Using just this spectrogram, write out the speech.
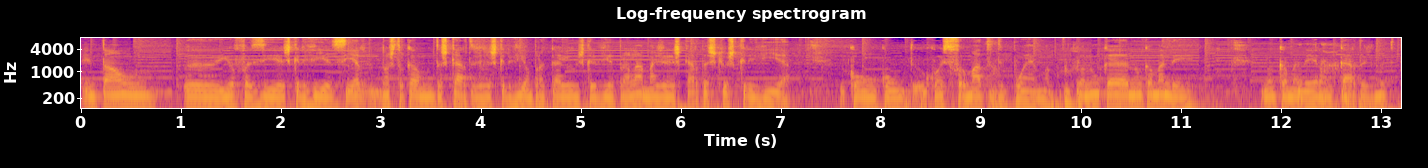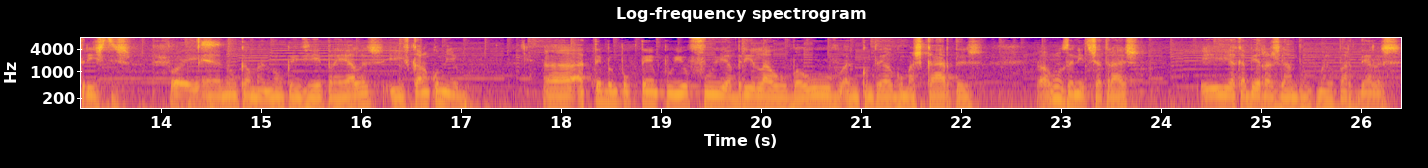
Então eh, eu fazia, escrevia assim, nós trocávamos muitas cartas, eles escreviam para cá, eu escrevia para lá, mas as cartas que eu escrevia com, com, com esse formato de poema, eu nunca, nunca mandei. Nunca mandei, eram cartas muito tristes. Pois. Eu nunca, nunca enviei para elas e ficaram comigo. Uh, até bem pouco tempo eu fui abrir lá o baú, encontrei algumas cartas, alguns anitos atrás, e acabei rasgando a maior parte delas,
